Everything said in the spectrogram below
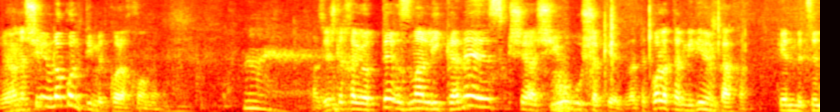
ואנשים לא קולטים את כל החומר. אז יש לך יותר זמן להיכנס כשהשיעור הוא שקט, וכל התלמידים הם ככה. כן, אצל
